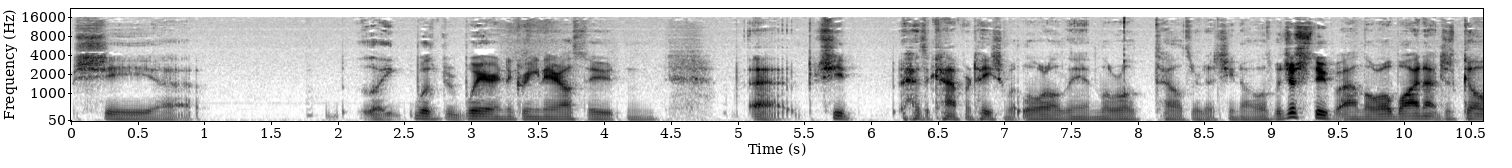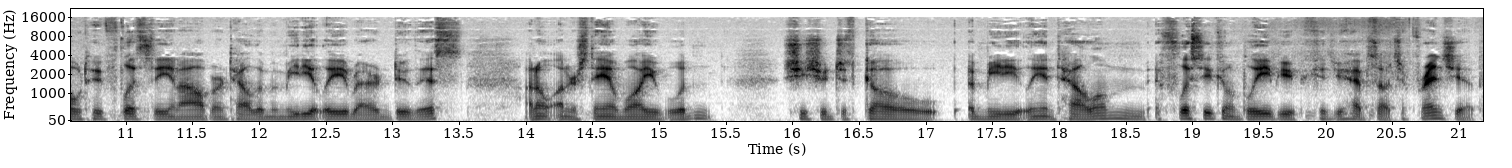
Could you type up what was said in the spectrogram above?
she uh, like was wearing the green arrow suit, and uh, she has a confrontation with Laurel. Then Laurel tells her that she knows, but just stupid on Laurel. Why not just go to Felicity and Oliver and tell them immediately rather than do this? I don't understand why you wouldn't. She should just go immediately and tell them. Felicity's gonna believe you because you have such a friendship.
